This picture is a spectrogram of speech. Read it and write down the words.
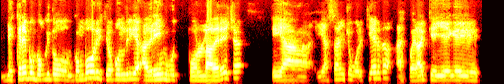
discrepo un poquito con Boris, yo pondría a Greenwood por la derecha y a, y a Sancho por izquierda, a esperar que llegue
